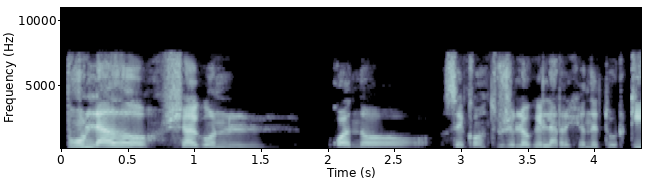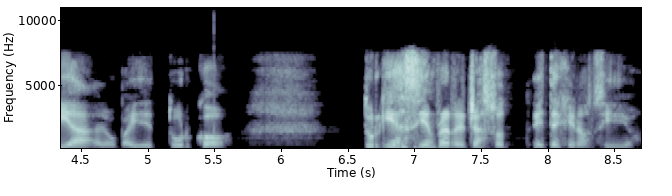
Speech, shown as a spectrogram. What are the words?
Por un lado, ya con cuando se construye lo que es la región de Turquía, el país turco, Turquía siempre rechazó este genocidio,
